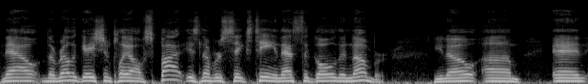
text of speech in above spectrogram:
Now, the relegation playoff spot is number 16. That's the golden number, you know. Um, and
